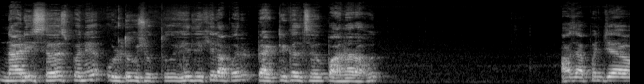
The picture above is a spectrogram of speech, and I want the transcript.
नाडी सहजपणे उलटवू शकतो. हे देखील आपण प्रॅक्टिकलसह पाहणार आहोत. आज आपण ज्या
